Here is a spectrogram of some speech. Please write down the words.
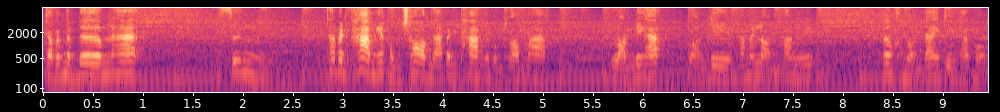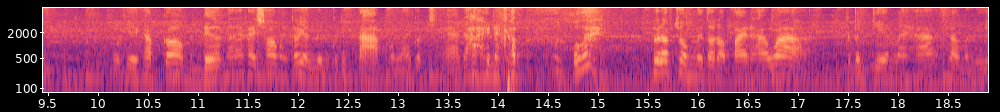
กลับเป็นแบบเดิมนะฮะซึ่งถ้าเป็นภาพเนี้ยผมชอบนะ เป็นภาพเนี้ยผมชอบมาก หลอนดีครับหลอนดีทำให้หลอนภาคนี้ เพิ่มความหลอนได้จริงครับผมโอเคครับก็เหมือนเดิมนะใครชอบมันก็อย่าลืมกดติดตามกดไลค์กดแชร์ได้นะครับโอ้ยเพื่อรับชมในตอนต่อไปนะฮะว่า จะเป็นเกมอะไรฮะสำหรับวันนี้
